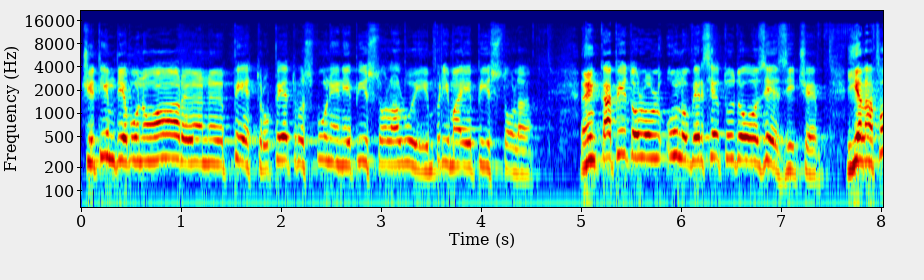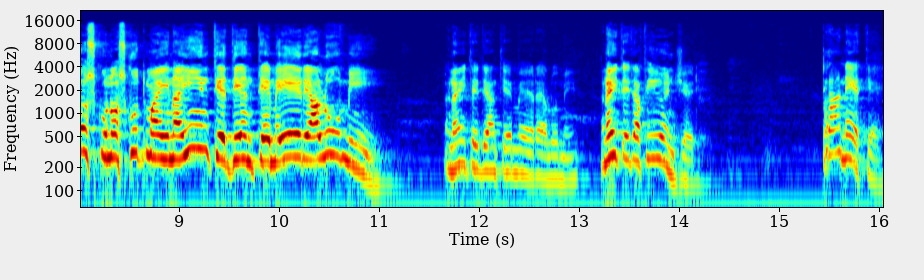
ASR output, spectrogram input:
Citim de bună oară în Petru. Petru spune în epistola lui, în prima epistolă, în capitolul 1, versetul 20 zice, El a fost cunoscut mai înainte de întemeierea lumii, înainte de întemeierea lumii, înainte de a fi îngeri, planete,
